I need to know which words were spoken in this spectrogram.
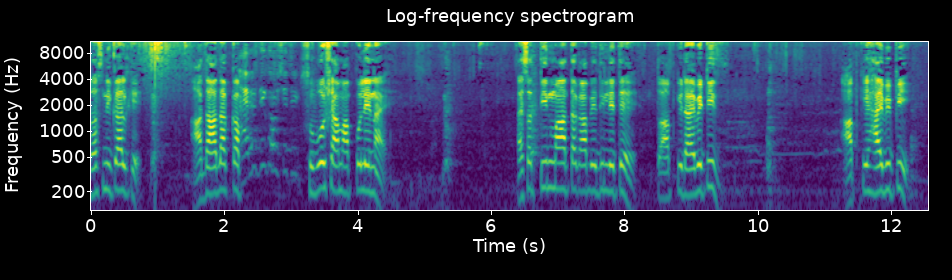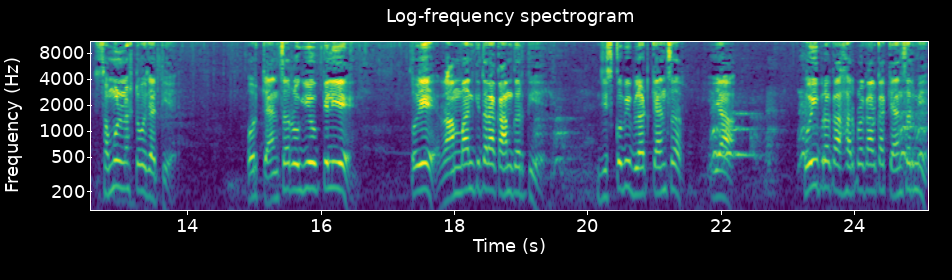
रस निकाल के आधा आधा कप सुबह शाम आपको लेना है। ऐसा तीन माह तक आप यदि लेते हैं तो आपकी डायबिटीज़ आपकी हाई बीपी समूल नष्ट हो जाती है। और कैंसर रोगियों के लिए तो ये रामबान की तरह काम करती है। जिसको भी ब्लड कैंसर या कोई प्रकार, हर प्रकार का कैंसर में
